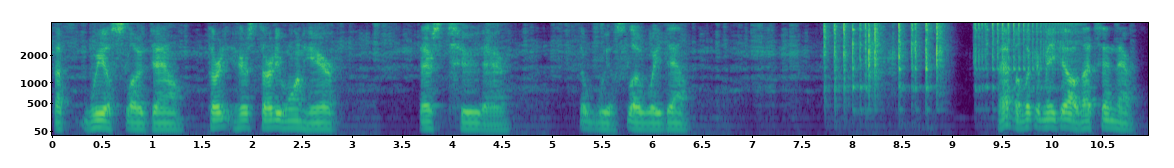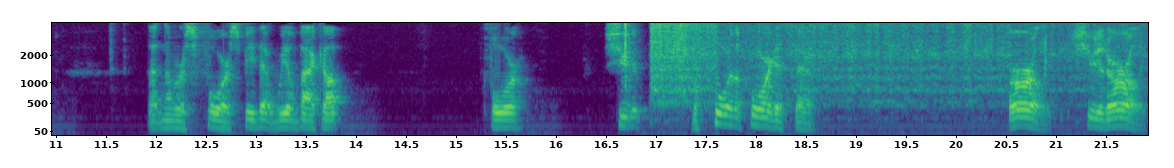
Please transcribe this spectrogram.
That wheel slowed down. 30 here's 31 here. There's 2 there. The wheel slowed way down. Yeah, but look at me go. That's in there. That number is 4. Speed that wheel back up. 4. Shoot it before the 4 gets there. Early. Shoot it early.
